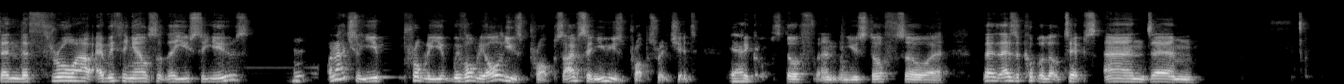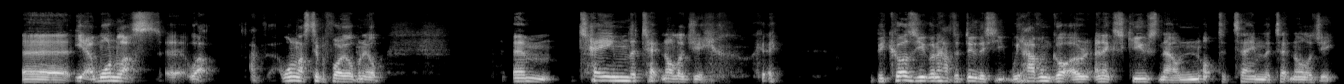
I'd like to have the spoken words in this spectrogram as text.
then they throw out everything else that they used to use. Mhm. And actually, you probably you, we've probably all used props. I've seen you use props, Richard. Yeah. Pick up stuff and, and use stuff. So uh, there, there's a couple of little tips. And um, uh, yeah, one last uh, well, one last tip before I open it up. Um, tame the technology. okay because you're going to have to do this, we haven't got a, an excuse now not to tame the technology.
